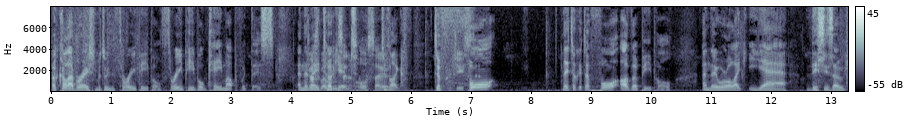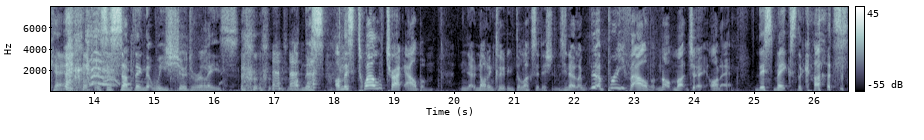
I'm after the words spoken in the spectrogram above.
a collaboration between three people. Three people came up with this, and then Josh they took it also to like to four. They took it to four other people, and they were all like, "Yeah, this is okay. this is something that we should release on this on this twelve track album." You know, not including deluxe editions. You know, like a brief album, not much uh, on it. This makes the cut.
